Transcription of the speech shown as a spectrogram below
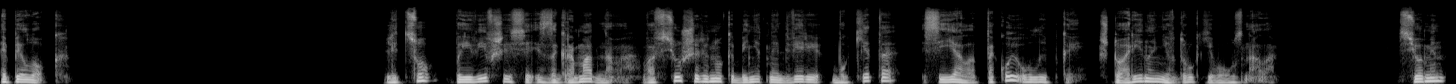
Эпилог. Лицо, появившееся из-за громадного во всю ширину кабинетной двери букета, сияло такой улыбкой, что Арина не вдруг его узнала. Семин,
